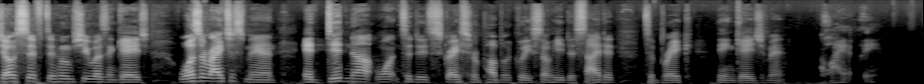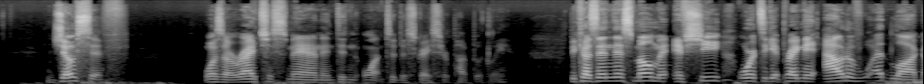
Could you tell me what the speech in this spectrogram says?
Joseph, to whom she was engaged, was a righteous man and did not want to disgrace her publicly, so he decided to break the engagement quietly. Joseph was a righteous man and didn't want to disgrace her publicly. Because in this moment, if she were to get pregnant out of wedlock,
